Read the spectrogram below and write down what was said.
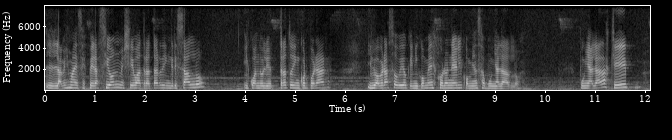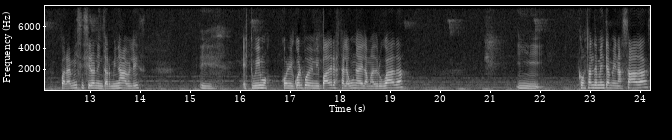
la misma desesperación me lleva a tratar de ingresarlo y cuando le trato de incorporar y lo abrazo veo que Nicomedes Coronel comienza a apuñalarlo. Puñaladas que para mí se hicieron interminables. Eh, estuvimos con el cuerpo de mi padre hasta la una de la madrugada y constantemente amenazadas.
